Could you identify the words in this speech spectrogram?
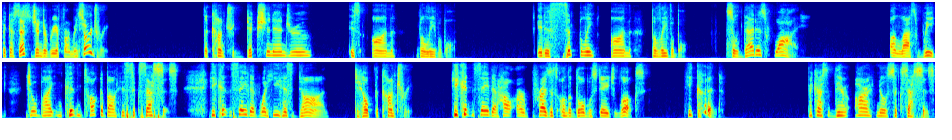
because that's gender reaffirming surgery. The contradiction, Andrew, is unbelievable. It is simply unbelievable. So that is why on last week, Joe Biden couldn't talk about his successes. He couldn't say that what he has done to help the country. He couldn't say that how our presence on the global stage looks. He couldn't because there are no successes.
